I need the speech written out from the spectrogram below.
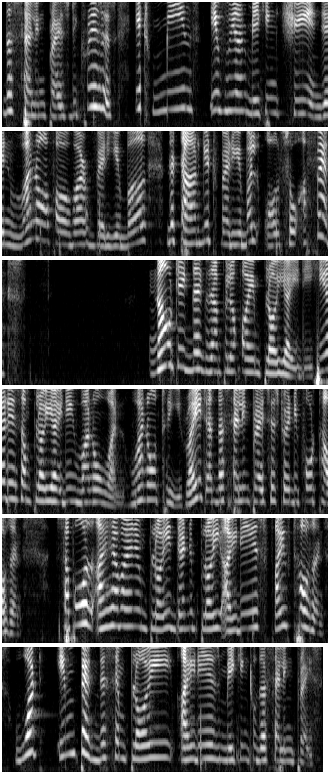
the selling price decreases. It means if we are making change in one of our variable, the target variable also affects. Now take the example of our employee ID. Here is employee ID 101, 103, right? And the selling price is 24,000. Suppose I have an employee, that employee ID is 5000. What impact this employee ID is making to the selling price?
